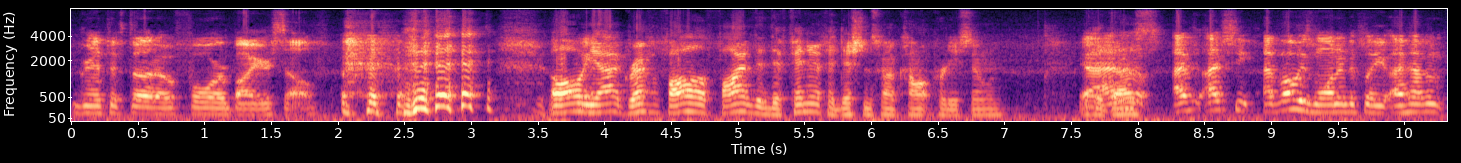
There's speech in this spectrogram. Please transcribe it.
Grand Theft Auto 4 by yourself. oh yeah, Grand Theft Auto Five, the definitive edition is gonna come out pretty soon. Yeah, It I does. Know. I've I've seen I've always wanted to play. I haven't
